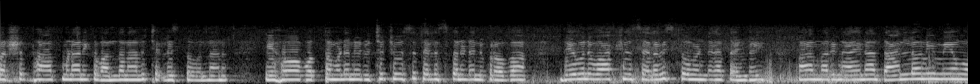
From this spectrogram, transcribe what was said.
పరిశుద్ధాత్మడానికి వందనాలు చెల్లిస్తూ ఉన్నాను. యహో ఉత్తముడని రుచి చూసి తెలుసుకునడని ప్రభా దేవుని వాక్యం సెలవిస్తూ ఉండగా తండ్రి మరి నాయన దానిలోని మేము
